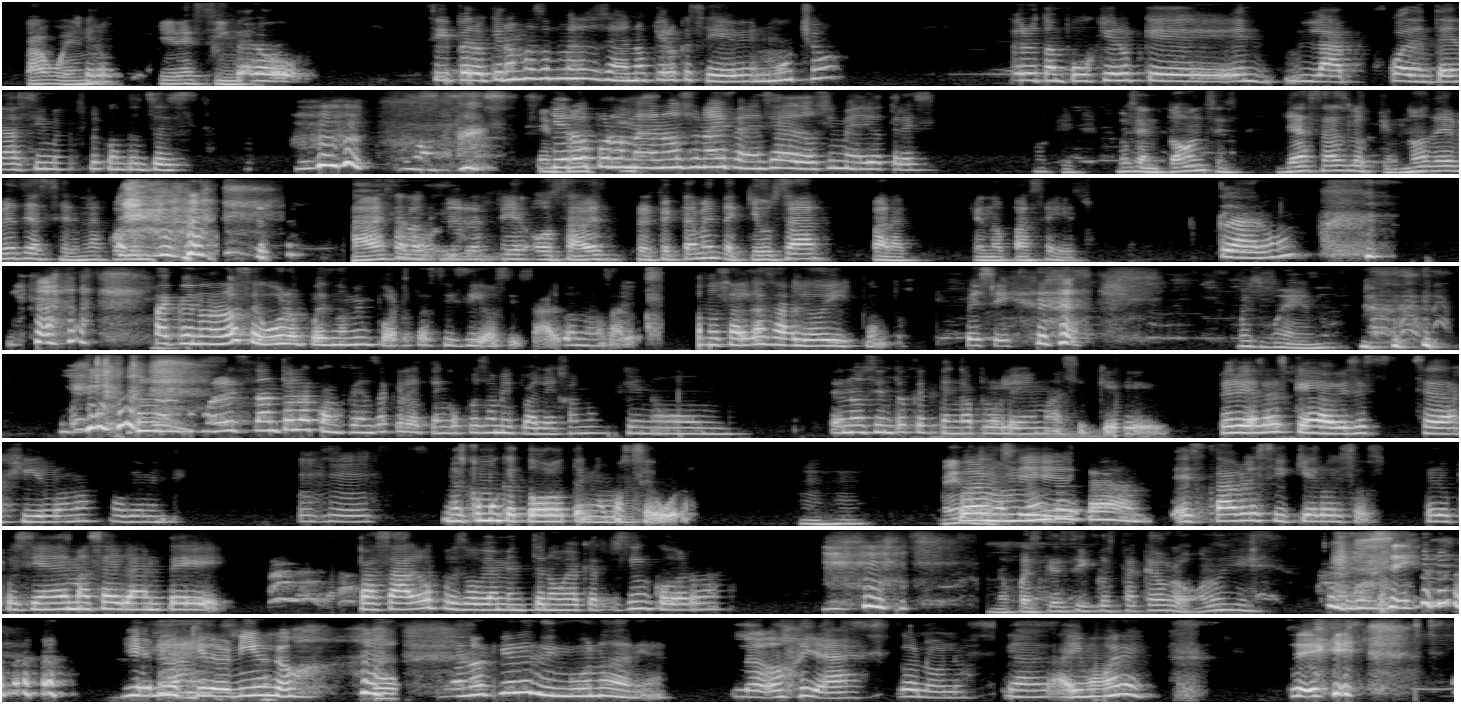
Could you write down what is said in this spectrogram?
Está bueno. Quiero- Quieres cinco. Pero, sí, pero quiero más o menos, o sea, no quiero que se lleven mucho, pero tampoco quiero que en la cuarentena, así me explico, entonces, no. Quiero por lo menos una diferencia de dos y medio, tres. Ok. Pues entonces, ya sabes lo que no debes de hacer en la cuarentena. ¿Sabes a lo que me refiero? O sabes perfectamente qué usar para que no pase eso. Claro. Para que no lo aseguro, pues no me importa si sí o si salgo o no salgo. Cuando salga, salió y punto. Pues sí. Pues bueno. Pero a lo mejor es tanto la confianza que le tengo pues a mi pareja, ¿no? Que no, que no siento que tenga problemas y que, pero ya sabes que a veces se da giro, ¿no? Obviamente. No es como que todo lo tengamos seguro. Ujú. Por el Bueno, momento Sí. ahorita estable sí quiero esos, pero pues si más adelante pasa algo, pues obviamente no voy a querer cinco, ¿verdad? no, pues que cinco está cabrón, oye. Sí. Yo no quiero ni uno. Ya no quieres ninguno, Daniel. No, ya, con uno. Ya, ahí muere. Sí.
